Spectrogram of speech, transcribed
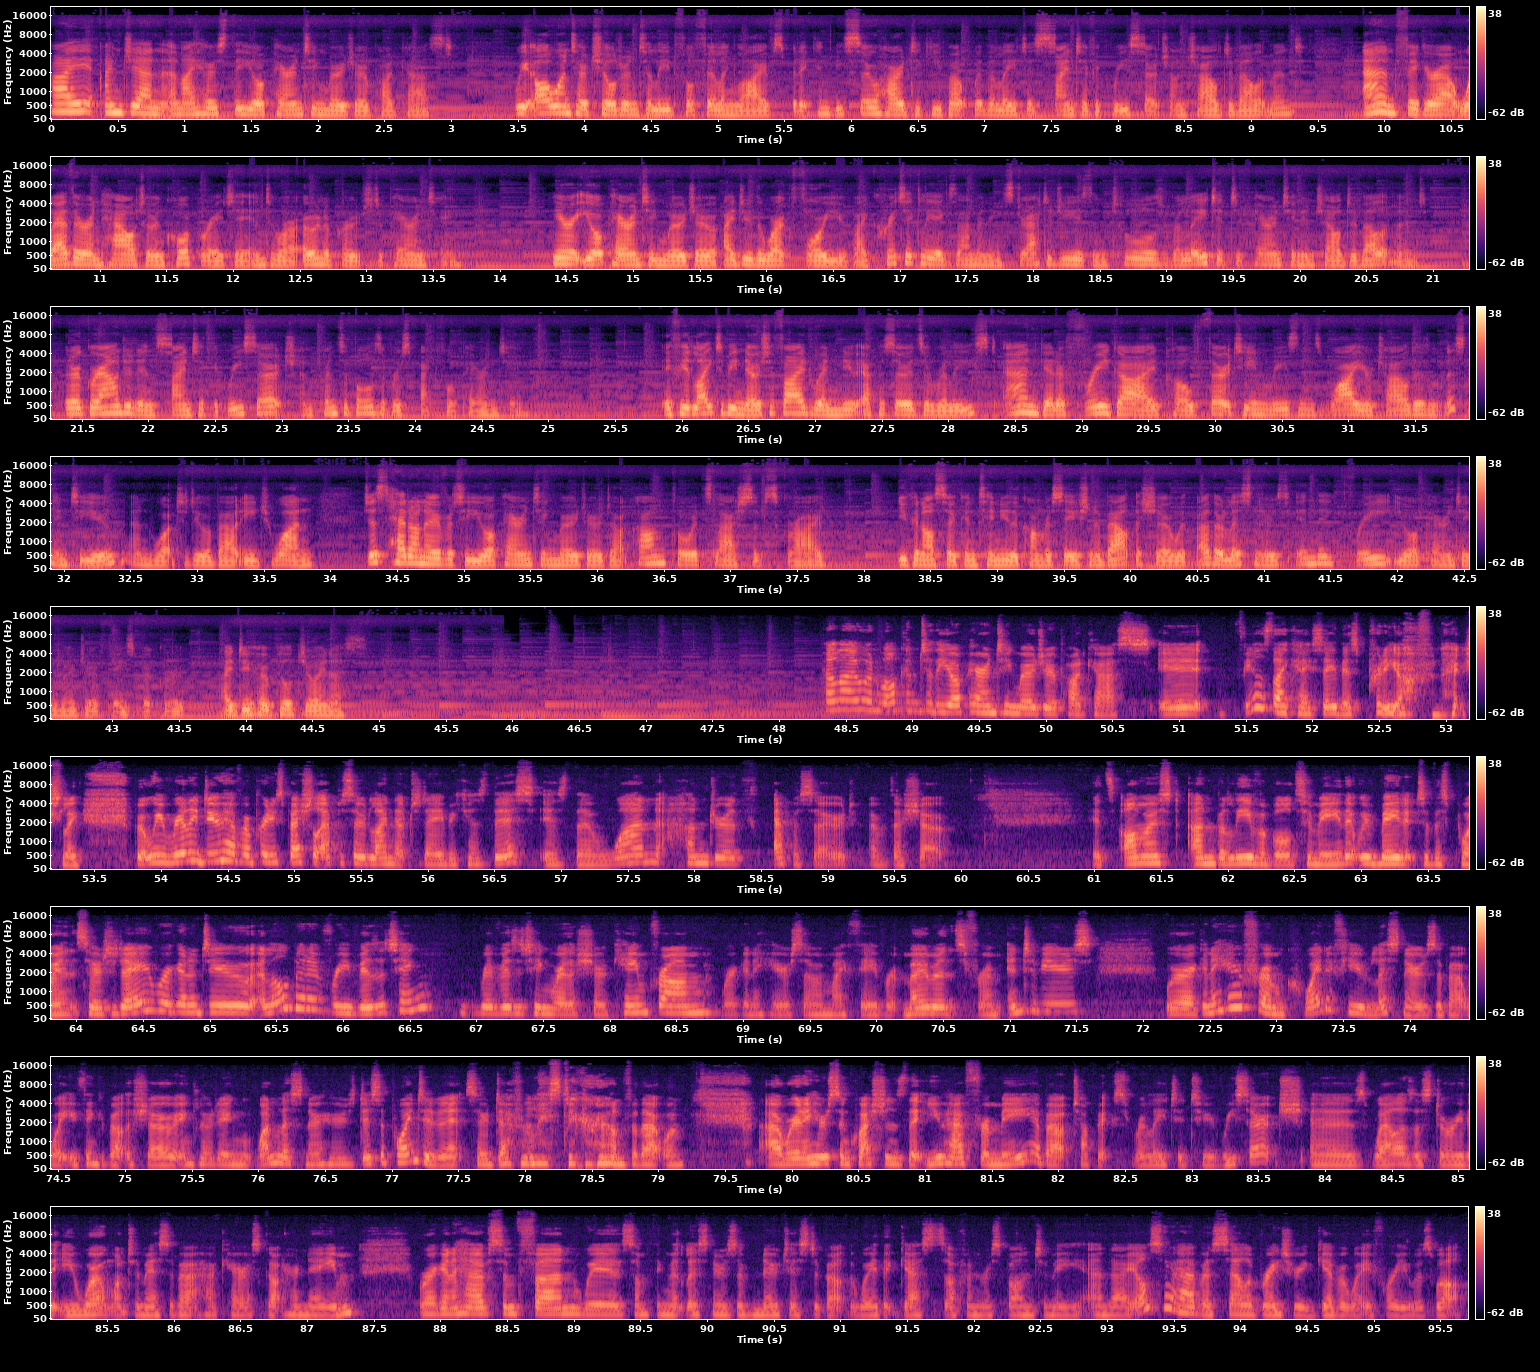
Hi, I'm Jen, and I host the Your Parenting Mojo podcast. We all want our children to lead fulfilling lives, but it can be so hard to keep up with the latest scientific research on child development and figure out whether and how to incorporate it into our own approach to parenting. Here at Your Parenting Mojo, I do the work for you by critically examining strategies and tools related to parenting and child development that are grounded in scientific research and principles of respectful parenting. If you'd like to be notified when new episodes are released and get a free guide called 13 Reasons Why Your Child Isn't Listening to You and what to do about each one, just head on over to yourparentingmojo.com forward slash subscribe. You can also continue the conversation about the show with other listeners in the free Your Parenting Mojo Facebook group. I do hope you'll join us. Hello, and welcome to the Your Parenting Mojo podcast. It feels like I say this pretty often, actually, but we really do have a pretty special episode lined up today because this is the 100th episode of the show. It's almost unbelievable to me that we've made it to this point. So, today we're going to do a little bit of revisiting, revisiting where the show came from. We're going to hear some of my favorite moments from interviews. We're going to hear from quite a few listeners about what you think about the show, including one listener who's disappointed in it, so definitely stick around for that one. Uh, we're going to hear some questions that you have from me about topics related to research, as well as a story that you won't want to miss about how Carys got her name. We're going to have some fun with something that listeners have noticed about the way that guests often respond to me, and I also have a celebratory giveaway for you as well.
